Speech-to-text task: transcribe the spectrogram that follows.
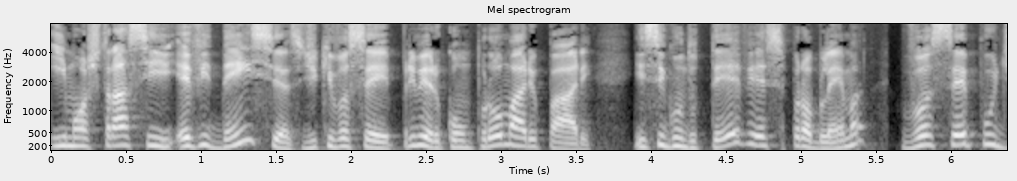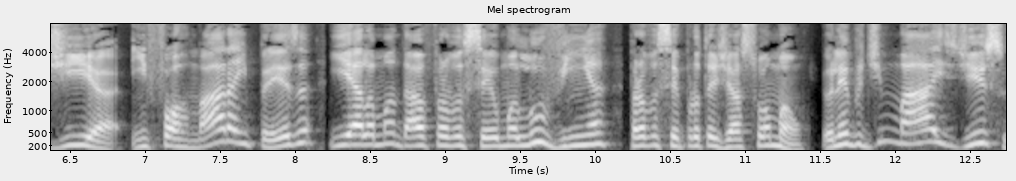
e mostrasse evidências de que você, primeiro, comprou Mario Party e, segundo, teve esse problema, você podia informar a empresa e ela mandava para você uma luvinha para você proteger a sua mão. Eu lembro demais disso,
